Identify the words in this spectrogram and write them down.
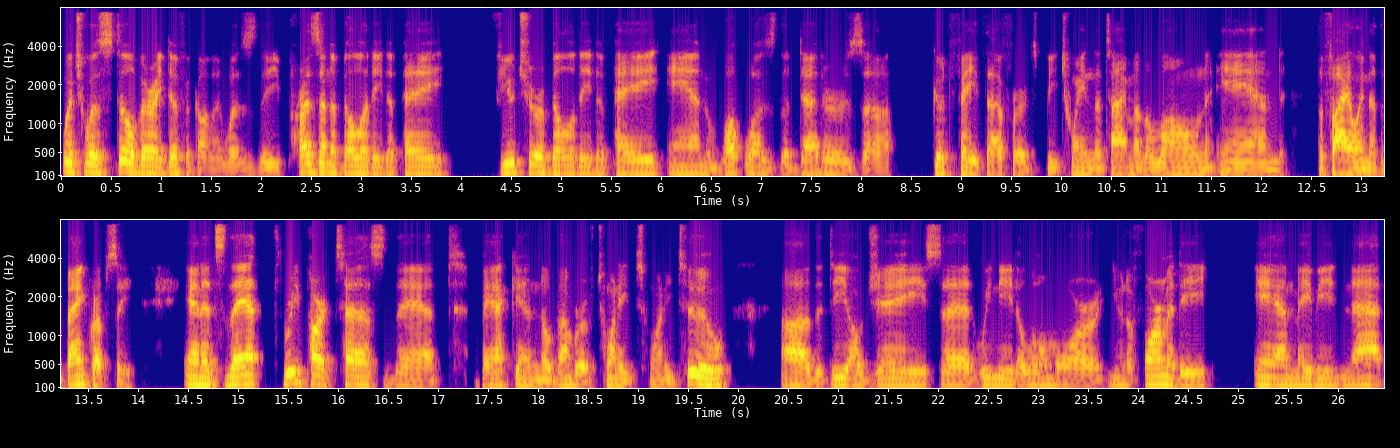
which was still very difficult. It was the present ability to pay, future ability to pay, and what was the debtor's uh, good faith efforts between the time of the loan and the filing of the bankruptcy. And it's that three part test that back in November of 2022, uh, the DOJ said we need a little more uniformity and maybe not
